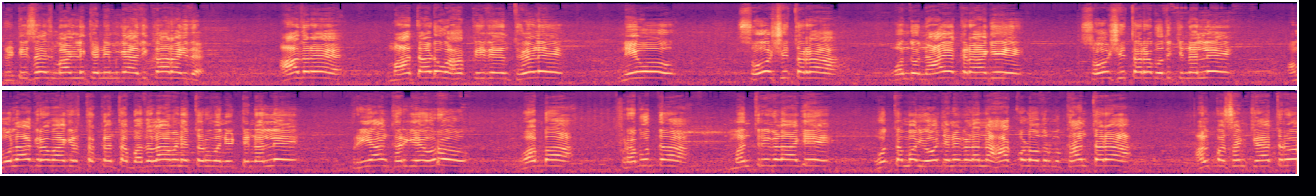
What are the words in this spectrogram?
ಕ್ರಿಟಿಸೈಸ್ ಮಾಡಲಿಕ್ಕೆ ನಿಮಗೆ ಅಧಿಕಾರ ಇದೆ. ಆದರೆ ಮಾತಾಡುವ ಹಕ್ಕಿದೆ ಅಂತ ಹೇಳಿ ನೀವು ಶೋಷಿತರ ಒಂದು ನಾಯಕರಾಗಿ, ಶೋಷಿತರ ಬದುಕಿನಲ್ಲಿ ಅಮೂಲಾಗ್ರವಾಗಿರ್ತಕ್ಕಂಥ ಬದಲಾವಣೆ ತರುವ ನಿಟ್ಟಿನಲ್ಲಿ ಪ್ರಿಯಾಂಕ್ ಖರ್ಗೆ ಅವರು ಒಬ್ಬ ಪ್ರಬುದ್ಧ ಮಂತ್ರಿಗಳಾಗಿ ಉತ್ತಮ ಯೋಜನೆಗಳನ್ನು ಹಾಕ್ಕೊಳ್ಳೋದ್ರ ಮುಖಾಂತರ ಅಲ್ಪಸಂಖ್ಯಾತರು,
